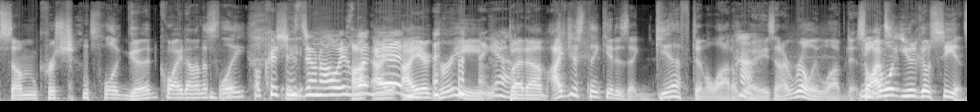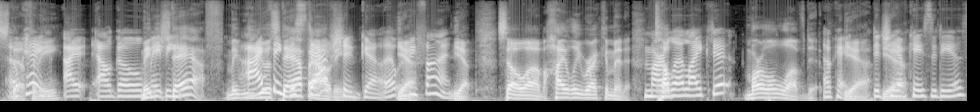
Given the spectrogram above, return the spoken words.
some Christians look good, quite honestly. Well, Christians don't always look I, good. I, I agree, Yeah. but um, I just think it is a gift in a lot of Huh. ways, and I really loved it. So Neat. I want you to go see it, Stephanie. Okay, I, I'll go. maybe, Maybe, staff. Maybe we I do a think the staff staff outing. should go. That would Yeah. be fun. Yep. So um, highly recommend it. Marla liked it. Marla loved it. Okay. Yeah. Did she yeah. have quesadillas?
